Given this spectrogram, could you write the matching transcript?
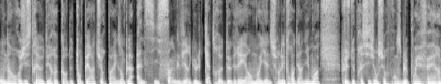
On a enregistré des records de température, par exemple à Annecy, 5,4 degrés en moyenne sur les trois derniers mois. Plus de précisions sur francebleu.fr.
